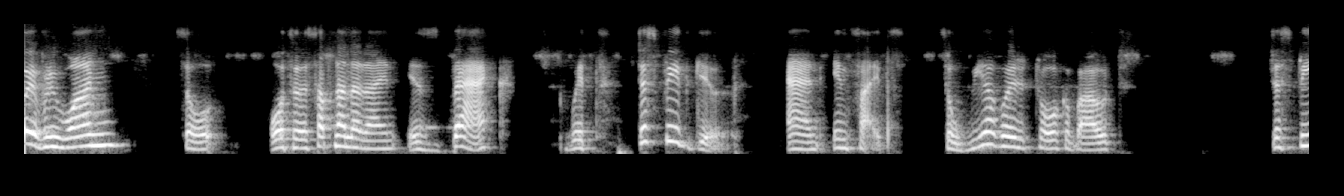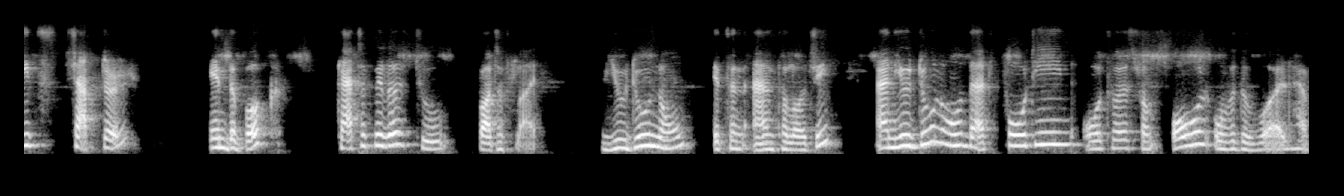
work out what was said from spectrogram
everyone. So author Sapna Narayan is back with Jaspreet Gill and Insights. So we are going to talk about Jaspreet's chapter in the book, Caterpillar to Butterfly. You do know it's an anthology and you do know that 14 authors from all over the world have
